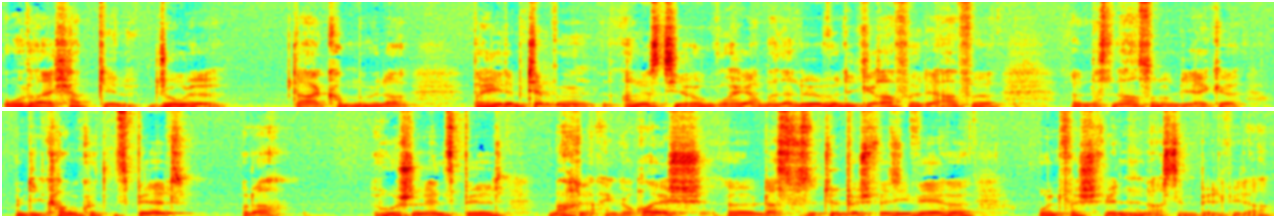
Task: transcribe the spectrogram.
Oder ich habe den Dschungel. Da kommt man wieder bei jedem Tippen anderes Tier irgendwo her. Mal der Löwe, die Giraffe, der Affe, ähm, das Nashorn um die Ecke. Und die kommen kurz ins Bild oder huschen ins Bild, machen ein Geräusch, äh, das für sie typisch für sie wäre und verschwinden aus dem Bild wieder.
